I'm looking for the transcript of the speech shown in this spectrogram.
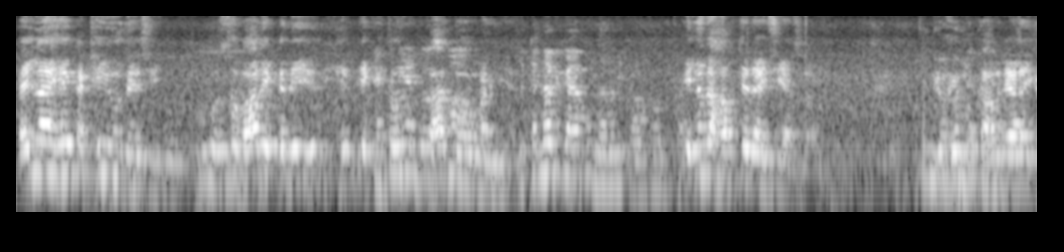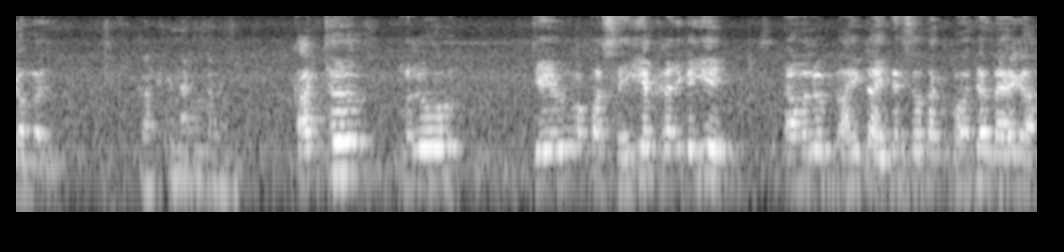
ਪਹਿਲਾਂ ਇਹ ਇਕੱਠੇ ਹੀ ਹੁੰਦੇ ਸੀ। ਉਸ ਤੋਂ ਬਾਅਦ ਇੱਕ ਦੀ ਇੱਕ ਤੋਂ ਬਾਅਦ ਦੋ ਬਣ ਗਈਆਂ ਕਿੰਨਾ ਵੀ ਗੈਪ ਹੁੰਦਾ ਦੀ ਕਾਨਫਰੰਸ ਇਹਨਾਂ ਦਾ ਹਫ਼ਤੇ ਦਾ ਹੀ ਸੀ ਇਸ ਵਾਰ। ਵੀ ਉਹੀ ਮੁਕਾਬਲੇ ਵਾਲਾ ਹੀ ਕੰਮ ਹੈ ਜੀ। ਕੱਟ ਕਿੰਨਾ ਹੁੰਦਾ ਇਕੱਠ ਮਤਲਬ ਜੇ ਆਪਾਂ ਸਹੀ ਅੱਖਰਾਂ 'ਚ ਕਹੀਏ ਤਾਂ ਮਤਲਬ ਆਹੀ 250 ਤੱਕ ਪਹੁੰਚ ਜਾਂਦਾ ਹੈਗਾ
